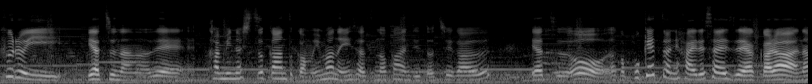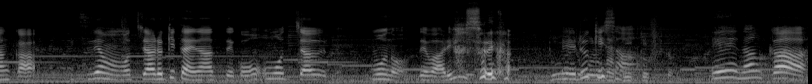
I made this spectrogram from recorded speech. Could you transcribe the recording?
う古いやつなので紙の質感とかも今の印刷の感じと違うやつをなんかポケットに入るサイズやからなんかいつでも持ち歩きたいなってこう思っちゃうものではあります。それが。えールキさんえー、なんか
